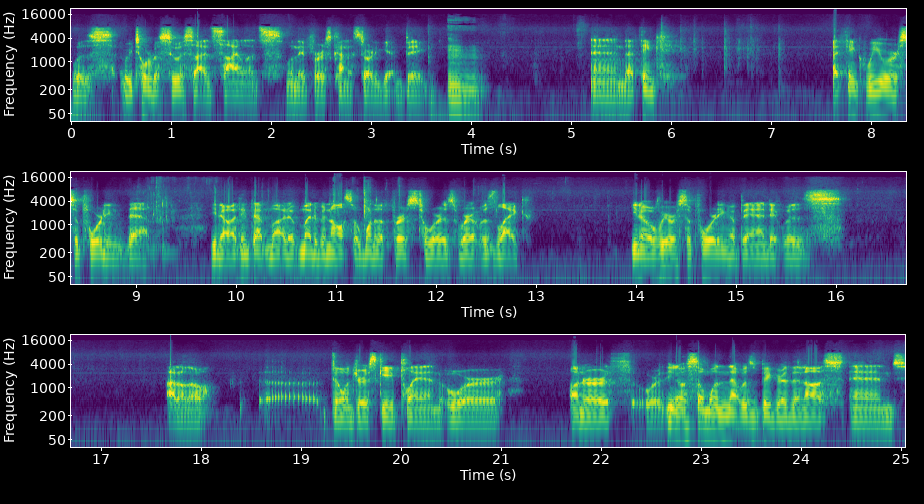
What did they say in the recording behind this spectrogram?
was we toured with Suicide Silence when they first kind of started getting big, mm-hmm. and I think I think we were supporting them. You know, I think that might might have been also one of the first tours where it was like, you know, if we were supporting a band, it was I don't know. Uh, Dillinger Escape Plan or Unearth or you know someone that was bigger than us and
